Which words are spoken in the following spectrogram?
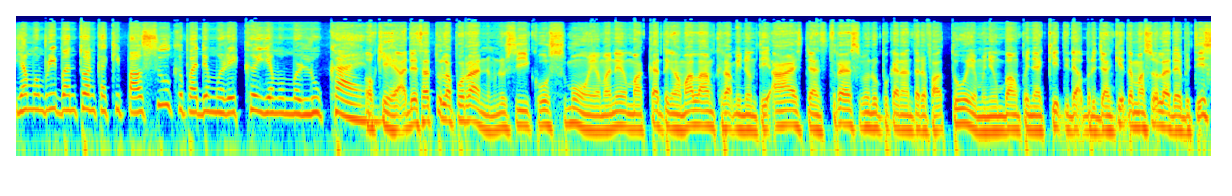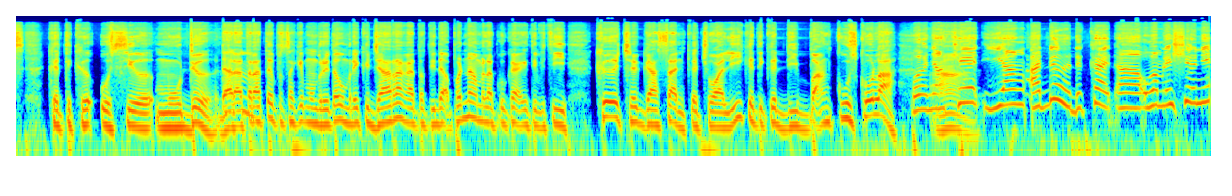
yang memberi bantuan kaki palsu kepada mereka yang memerlukan. Okey, ada satu laporan menerusi Cosmo yang mana makan tengah malam, kerap minum teh ais dan stres merupakan antara faktor yang menyumbang penyakit tidak berjangkit termasuklah diabetes ketika usia muda. Dan hmm. rata-rata pesakit memberitahu mereka jarang atau tidak pernah melakukan aktiviti kecergasan kecuali ketika di bangku sekolah. Penyakit penyakit ha. yang ada dekat uh, orang Malaysia ni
